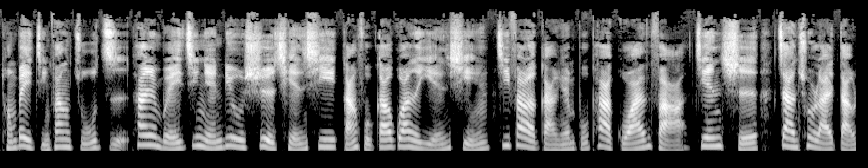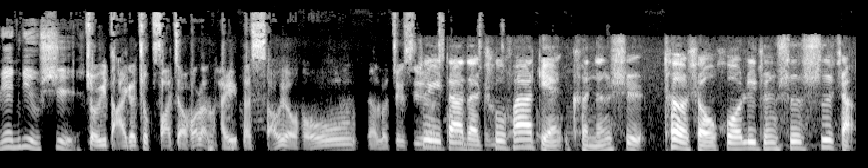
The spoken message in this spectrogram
同被警方阻止。他认为今年六四前夕港府高官的言行，激发了港人不怕国安法，坚持站出来悼念六四。最大嘅触发就可能系特首又好，律政司。最大的出发点可能是特首或律政司司长。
